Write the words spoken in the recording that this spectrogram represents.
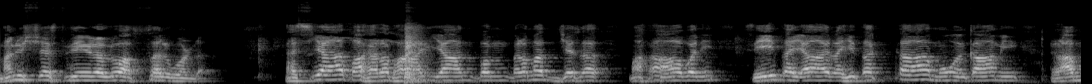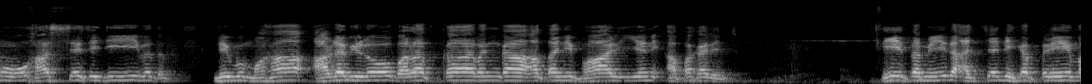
మనుష్య స్త్రీలలో అస్సలు ఉండదు తస్యాపహర భార్యాంత్వం ప్రమధ్యస మహావని సీతయా రహిత కామో కామి రామో హాస్యసి జీవితం నీవు మహా అడవిలో బలత్కారంగా అతని భార్యని అపహరించు సీత మీద అత్యధిక ప్రేమ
